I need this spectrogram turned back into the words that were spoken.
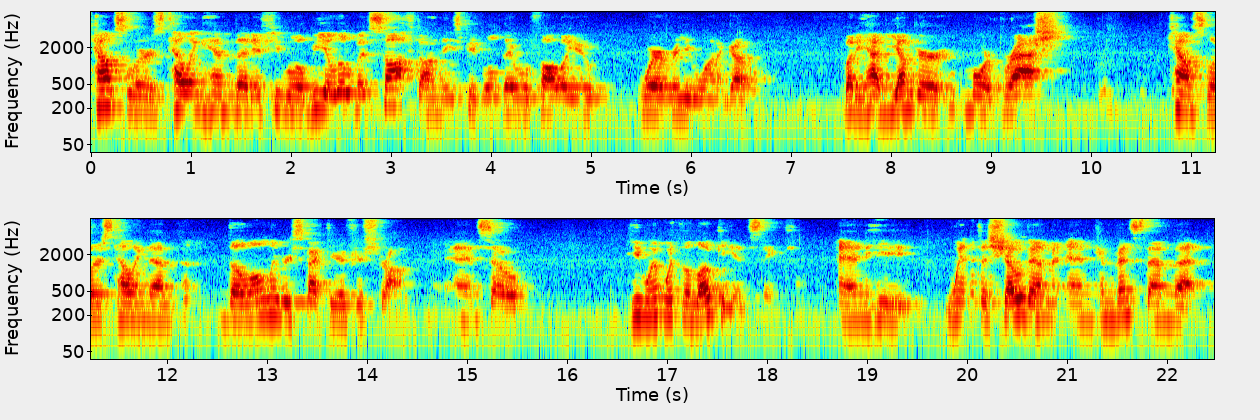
counselors telling him that if you will be a little bit soft on these people, they will follow you wherever you want to go. But he had younger, more brash counselors telling them they'll only respect you if you're strong. And so he went with the Loki instinct and he went to show them and convince them that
